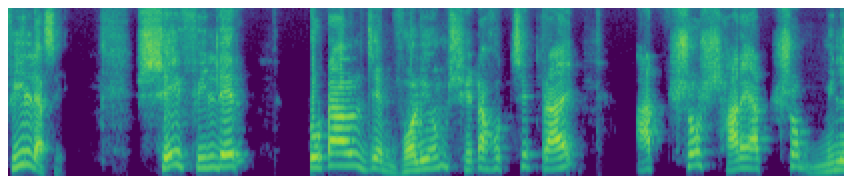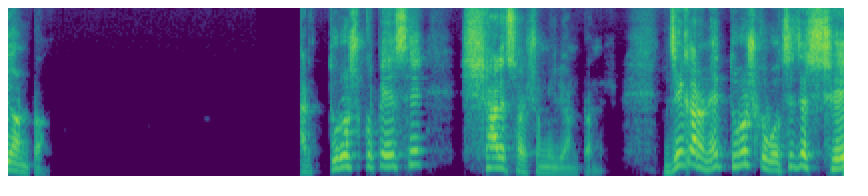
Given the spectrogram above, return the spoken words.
ফিল্ড আছে, সেই ফিল্ডের টোটাল যে ভলিউম সেটা হচ্ছে প্রায় আটশো সাড়ে আটশো মিলিয়ন টন। আর তুরস্ক পেয়েছে সাড়ে ছয়শো মিলিয়ন টনের যে কারণে তুরস্ক বলছে যে সে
